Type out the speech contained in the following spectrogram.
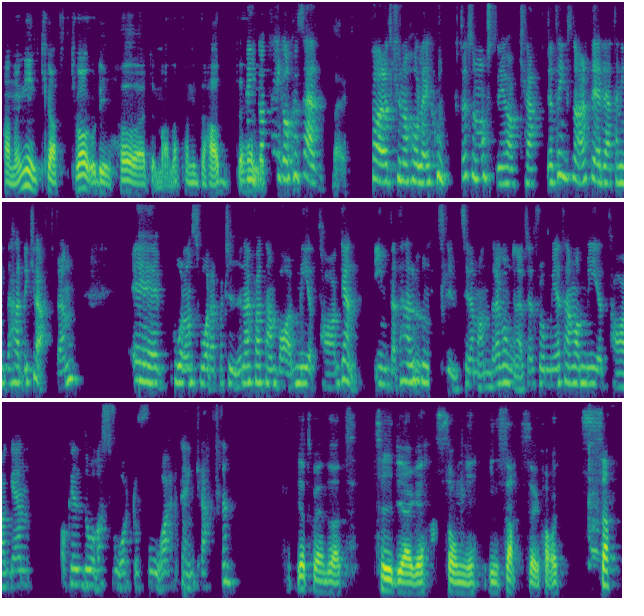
Han har ingen kraft kvar och det hörde man att han inte hade heller. jag tänker också så här, för att kunna hålla ihop det så måste vi ha kraft. Jag tänker snarare att det är det att han inte hade kraften eh, på de svåra partierna för att han var medtagen. Inte att han hade sjungit slut sina andra gångerna. Så jag tror mer att han var medtagen och det då var svårt att få den kraften. Jag tror ändå att tidigare sånginsatser har satt,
